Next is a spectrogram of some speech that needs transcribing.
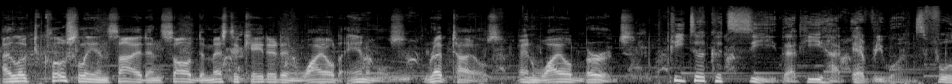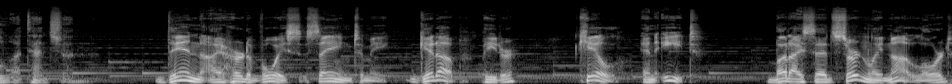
I looked closely inside and saw domesticated and wild animals, reptiles, and wild birds. Peter could see that he had everyone's full attention. Then I heard a voice saying to me, Get up, Peter, kill and eat. But I said, Certainly not, Lord.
